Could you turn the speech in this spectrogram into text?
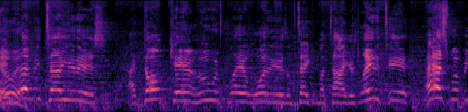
And Let me tell you this. I don't care who we play or what it is. I'm taking my Tigers. Late at 10. Ask what be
